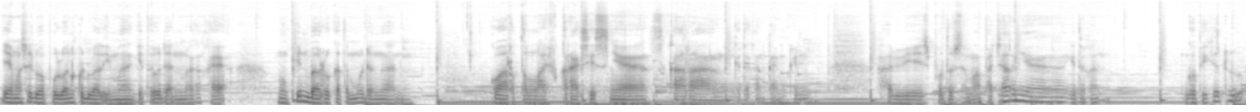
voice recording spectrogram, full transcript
yang masih 20-an ke 25 gitu dan mereka kayak mungkin baru ketemu dengan quarter life crisisnya sekarang gitu kan. Kayak mungkin habis putus sama pacarnya gitu kan. Gue pikir dulu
